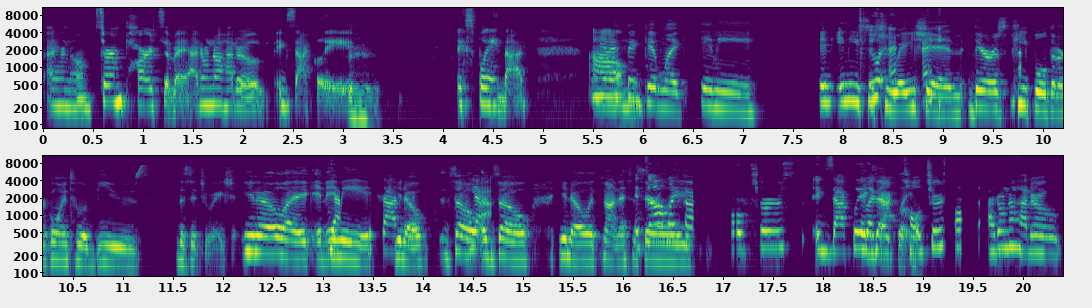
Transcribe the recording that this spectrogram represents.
I don't know, certain parts of it. I don't know how to exactly explain that. I mean, um, I think in like any in any situation, there's people that are going to abuse the situation, you know, like in yeah, any, exactly. you know, so yeah. and so, you know, it's not necessarily it's not like cultures exactly, exactly. like our cultures. I don't know how to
